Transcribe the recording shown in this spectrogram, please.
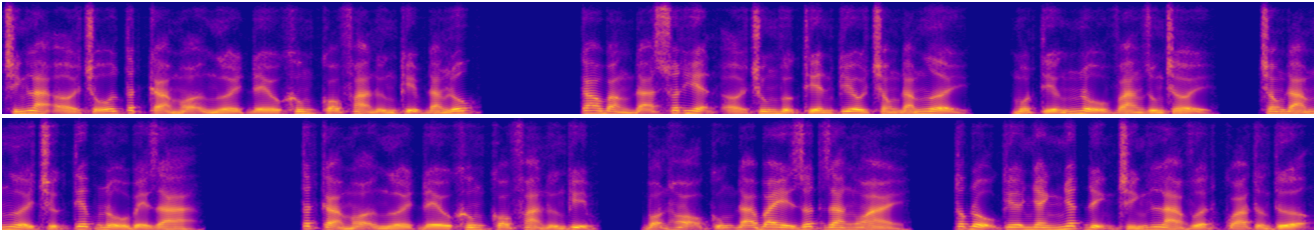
Chính là ở chỗ tất cả mọi người đều không có phản ứng kịp đang lúc. Cao Bằng đã xuất hiện ở trung vực thiên kiêu trong đám người, một tiếng nổ vang rung trời, trong đám người trực tiếp nổ bể ra. Tất cả mọi người đều không có phản ứng kịp, bọn họ cũng đã bay rất ra ngoài, tốc độ kia nhanh nhất định chính là vượt quá tưởng tượng.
